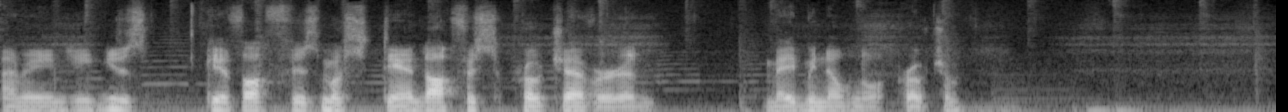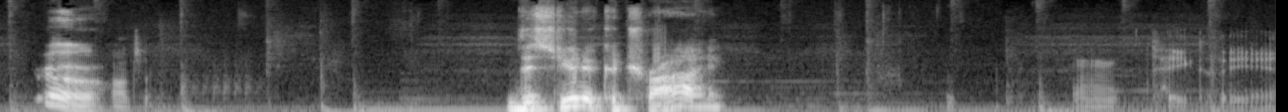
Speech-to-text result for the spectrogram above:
I mean, he can just give off his most standoffish approach ever, and maybe no one will approach him. Oh, This unit could try. mm, take the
